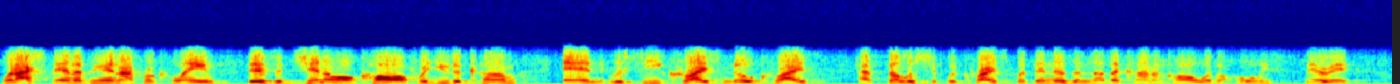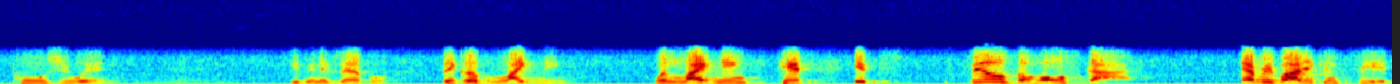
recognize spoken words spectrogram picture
When I stand up here and I proclaim, there's a general call for you to come and receive Christ, know Christ, have fellowship with Christ. But then there's another kind of call where the Holy Spirit pulls you in. Give you an example. Think of lightning. When lightning hits, it fills the whole sky. Everybody can see it.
